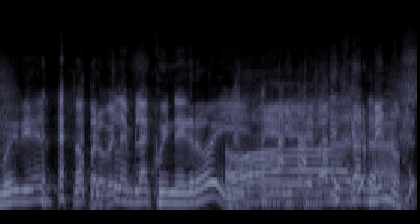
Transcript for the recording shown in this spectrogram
muy bien. No, pero vela en blanco y negro y, y te va a gustar está. menos.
